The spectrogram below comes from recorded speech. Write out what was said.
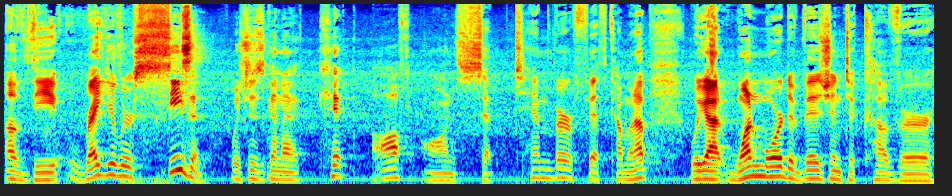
of the regular season, which is gonna kick off on September fifth. Coming up, we got one more division to cover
